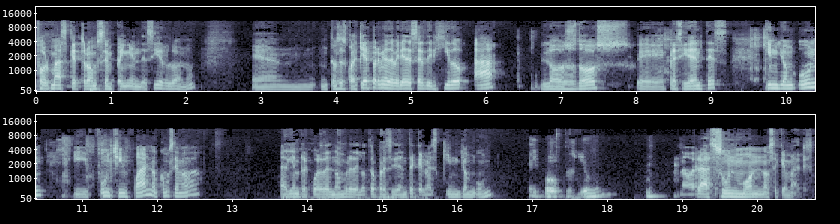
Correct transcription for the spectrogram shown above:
por más que Trump se empeñe en decirlo, ¿no? Entonces, cualquier premio debería de ser dirigido a los dos eh, presidentes, Kim Jong-un y Fun Chin-Huan, ¿o cómo se llamaba? ¿Alguien recuerda el nombre del otro presidente que no es Kim Jong-un? El Pope Jung. No, era Sun Mon, no sé qué madres.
